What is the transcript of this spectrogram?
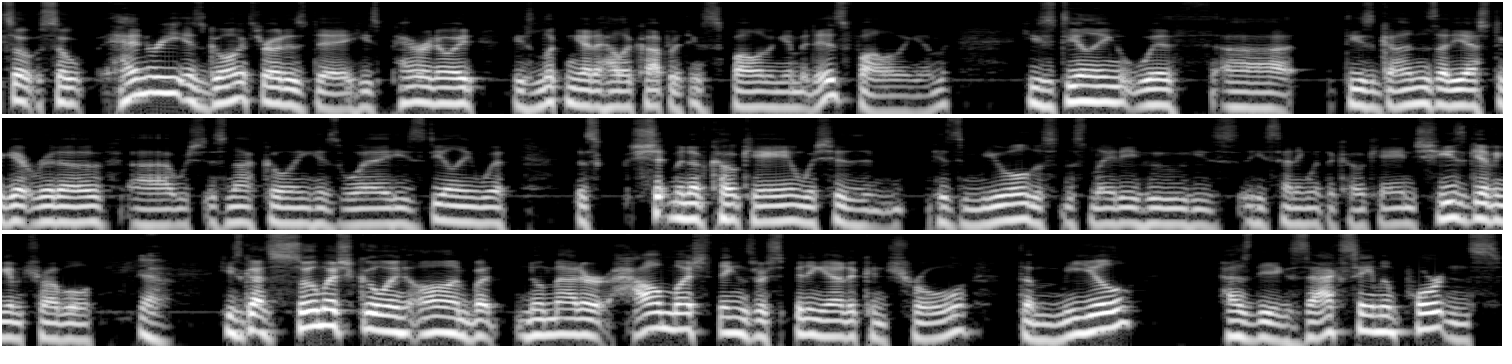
so so Henry is going throughout his day. He's paranoid. He's looking at a helicopter. He thinks it's following him. It is following him. He's dealing with uh, these guns that he has to get rid of, uh, which is not going his way. He's dealing with this shipment of cocaine, which his his mule, this this lady who he's he's sending with the cocaine, she's giving him trouble. Yeah. He's got so much going on, but no matter how much things are spinning out of control, the meal has the exact same importance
